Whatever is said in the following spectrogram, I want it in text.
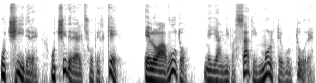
Uccidere, uccidere ha il suo perché e lo ha avuto negli anni passati in molte culture.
